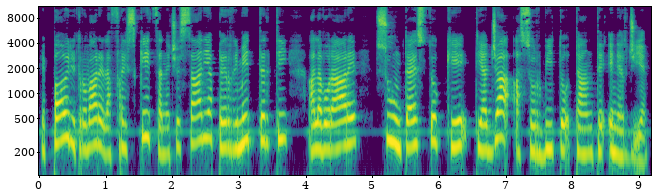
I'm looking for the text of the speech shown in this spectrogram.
e poi ritrovare la freschezza necessaria per rimetterti a lavorare su un testo che ti ha già assorbito tante energie.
